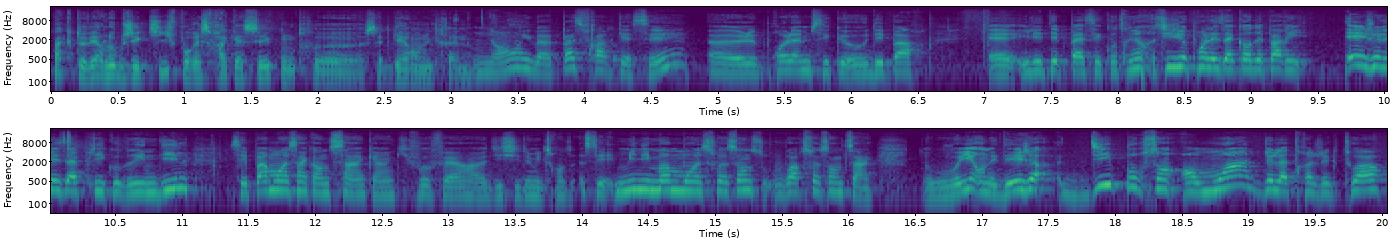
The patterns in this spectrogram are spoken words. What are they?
pacte vers l'objectif pourrait se fracasser contre euh, cette guerre en Ukraine? Non, il ne va pas se fracasser. le problème, c'est qu'au départ, il n'était pas assez contraignant. Si je prends les accords de Paris et je les applique au Green Deal, c'est pas moins 55 hein, qu'il faut faire euh, d'ici 2030. C'est minimum moins 60, voire 65. Donc vous voyez, on est déjà 10% en moins de la trajectoire,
